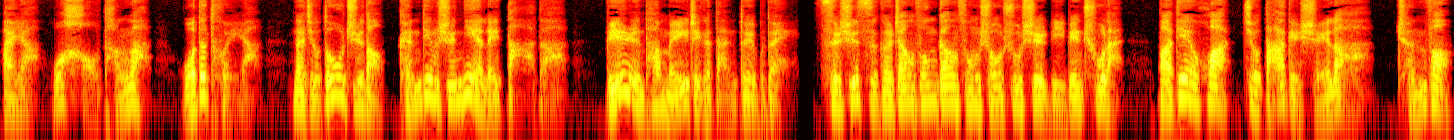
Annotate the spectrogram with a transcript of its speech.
哎呀，我好疼啊，我的腿呀，那就都知道肯定是聂磊打的，别人他没这个胆，对不对？此时此刻，张峰刚从手术室里边出来。把电话就打给谁了啊？陈放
